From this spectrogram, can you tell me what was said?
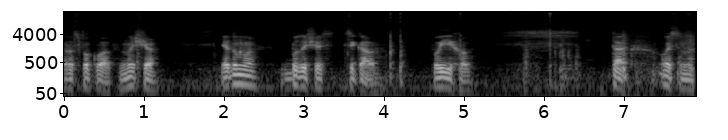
розпакувати. Ну що, я думаю, буде щось цікаве. Поїхали. Так, ось вона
